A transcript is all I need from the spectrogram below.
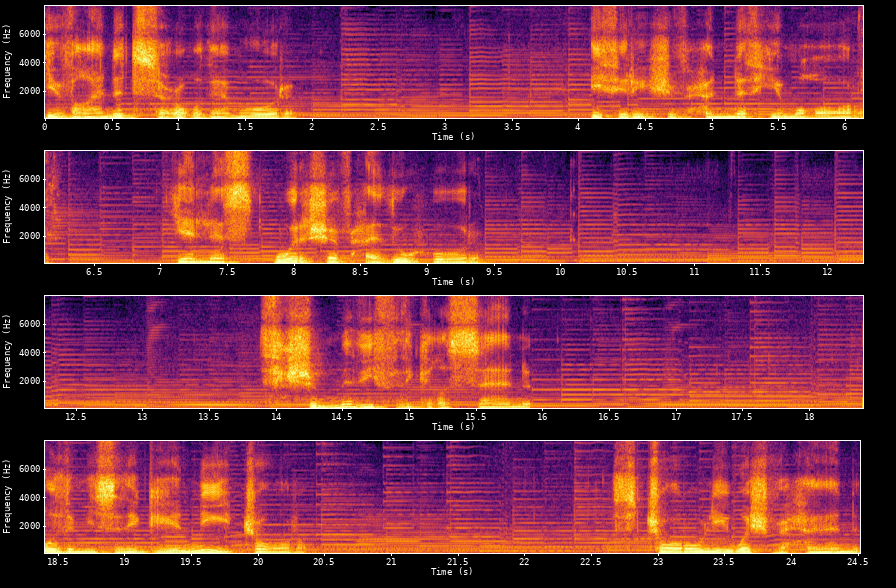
يبغانا تسعو ذامور إثري شبحنا ثي مغور. يلس ورشفح ذوهور تكشم ذي فذك غسان. وذمي سذقيني تشور تشور لي وشبحان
